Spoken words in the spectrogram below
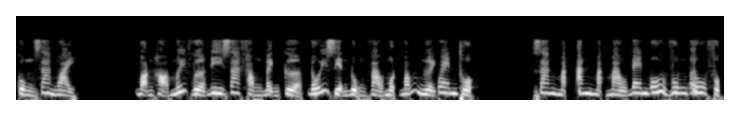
cùng ra ngoài. Bọn họ mới vừa đi ra phòng bệnh cửa đối diện đụng vào một bóng người quen thuộc. Giang mặt ăn mặc màu đen ố vung âu phục,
